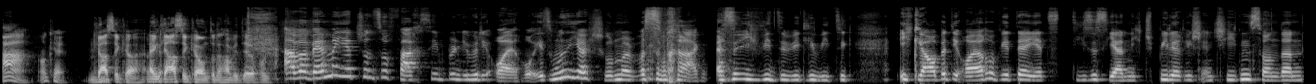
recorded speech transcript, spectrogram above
Ah, okay. Klassiker. Ein Klassiker und dann haben wir der. Aber wenn wir jetzt schon so fachsimpeln über die Euro, jetzt muss ich euch schon mal was fragen. Also ich finde sie wirklich witzig. Ich glaube, die Euro wird ja jetzt dieses Jahr nicht spielerisch entschieden, sondern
